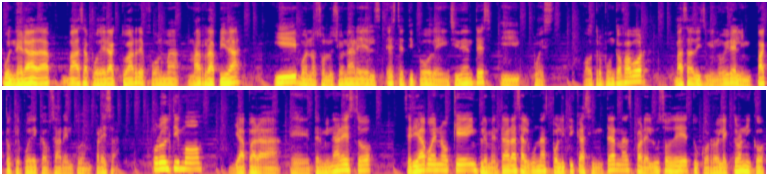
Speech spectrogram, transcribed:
vulnerada, vas a poder actuar de forma más rápida y bueno, solucionar este tipo de incidentes y pues otro punto a favor, vas a disminuir el impacto que puede causar en tu empresa. Por último, ya para eh, terminar esto, sería bueno que implementaras algunas políticas internas para el uso de tu correo electrónico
